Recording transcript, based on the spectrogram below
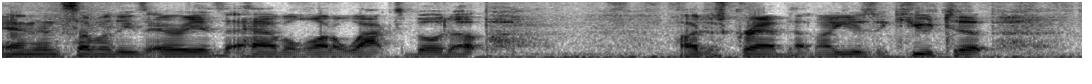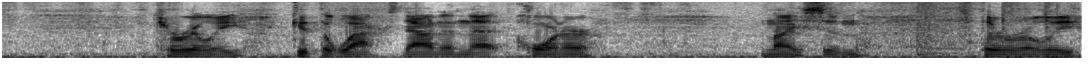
and then some of these areas that have a lot of wax buildup, I'll just grab that and I'll use a Q-tip to really get the wax down in that corner nice and thoroughly.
